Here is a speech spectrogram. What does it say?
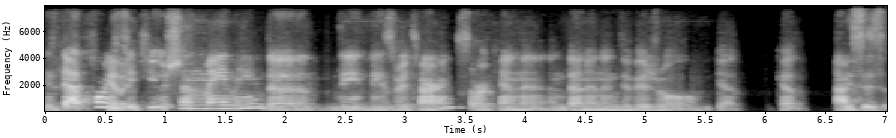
Is that for and institution I, mainly the, the these returns, or can and then an individual get get this is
